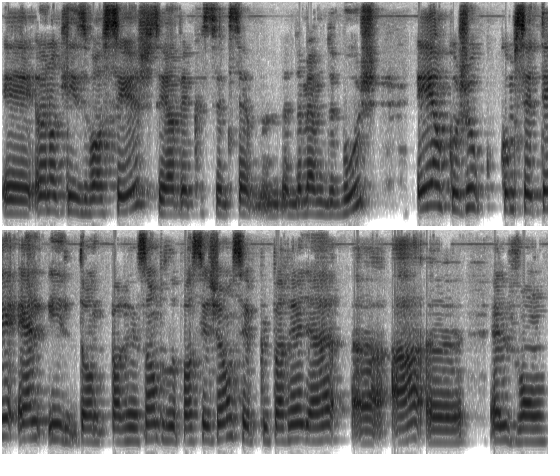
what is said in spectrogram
et on utilise você, c'est avec le même de bouche. Et on conjugue comme c'était elle, il. Donc, par exemple, le genre, c'est plus pareil à, à, euh, elles vont.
